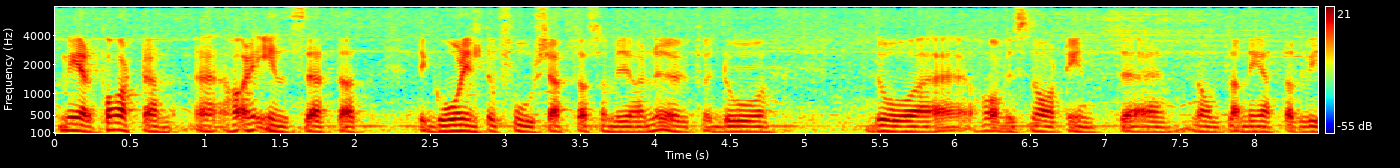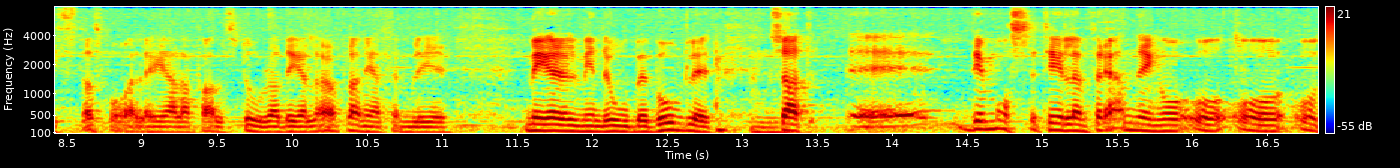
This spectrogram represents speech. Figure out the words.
merparten eh, har insett att det går inte att fortsätta som vi gör nu för då, då eh, har vi snart inte någon planet att vistas på eller i alla fall stora delar av planeten blir mer eller mindre obeboeligt. Mm. Så att eh, det måste till en förändring och, och, och, och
